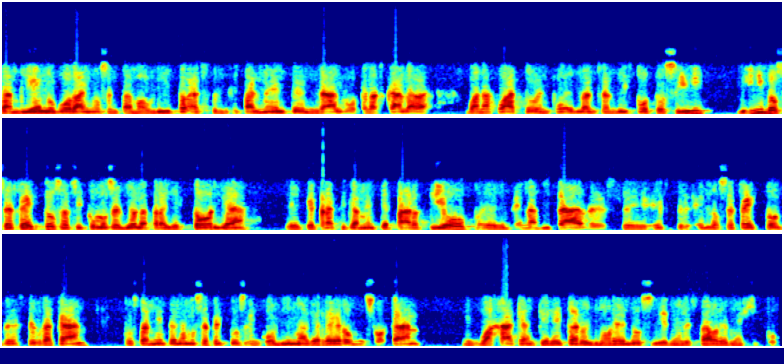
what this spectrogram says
también hubo daños en Tamaulipas, principalmente en Hidalgo, Tlaxcala, Guanajuato, en Puebla, en San Luis Potosí, y los efectos, así como se vio la trayectoria eh, que prácticamente partió eh, en la mitad este, este, en los efectos de este huracán, pues también tenemos efectos en Colima, Guerrero, Michoacán, en Oaxaca, en Querétaro y Morelos y en el Estado de México.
